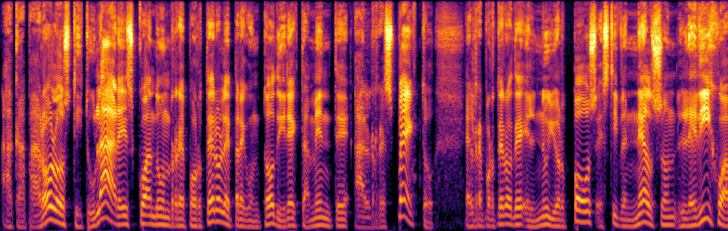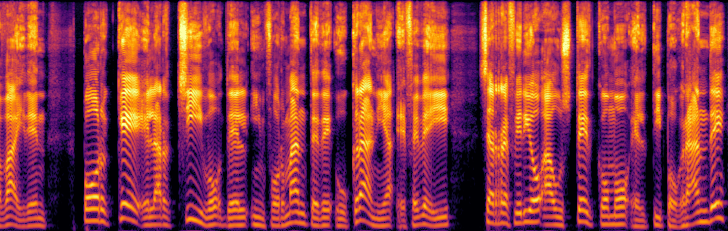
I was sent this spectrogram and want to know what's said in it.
acaparó los titulares cuando un reportero le preguntó directamente al respecto. El reportero de El New York Post, Stephen Nelson, le dijo a Biden por qué el archivo del informante de Ucrania, FBI, se refirió a usted como el tipo grande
